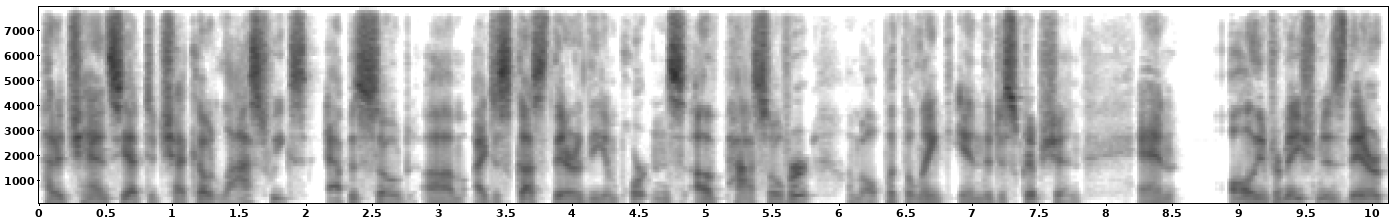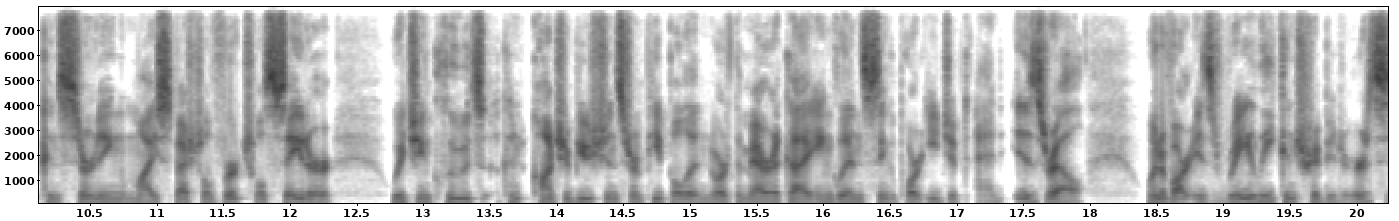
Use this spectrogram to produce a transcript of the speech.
had a chance yet to check out last week's episode, um, I discussed there the importance of Passover. Um, I'll put the link in the description. And all the information is there concerning my special virtual Seder, which includes con- contributions from people in North America, England, Singapore, Egypt, and Israel. One of our Israeli contributors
